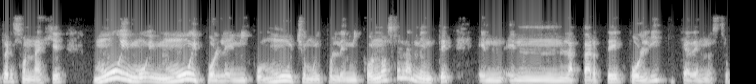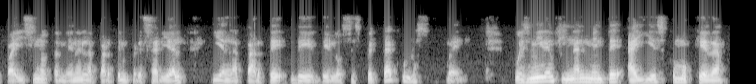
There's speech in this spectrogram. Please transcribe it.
personaje muy, muy, muy polémico, mucho, muy polémico, no solamente en, la parte política de nuestro país, sino también en la parte empresarial y en la parte de, de los espectáculos. Bueno, pues miren, finalmente ahí es como queda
